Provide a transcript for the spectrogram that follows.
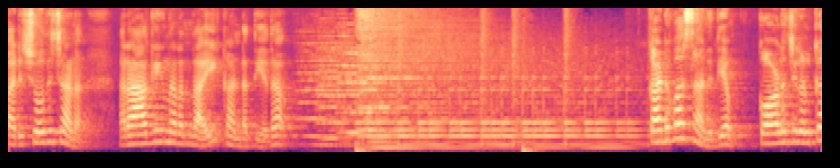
പരിശോധിച്ചാണ് റാഗിംഗ് നടന്നതായി കണ്ടെത്തിയത്. കടുവ സാന്നിധ്യം കോളേജുകൾക്ക്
